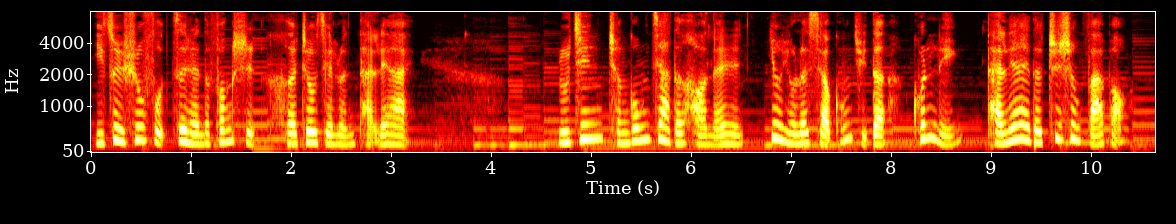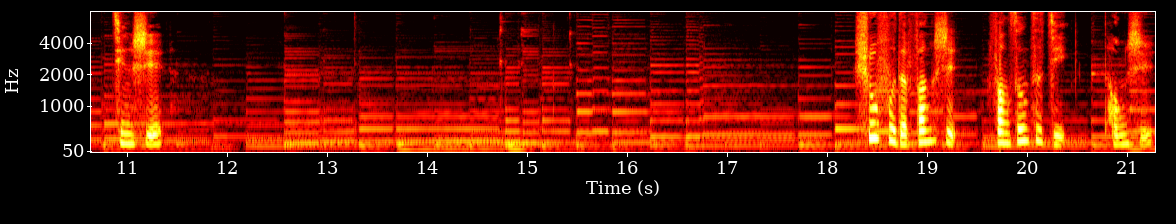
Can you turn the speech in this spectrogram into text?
以最舒服自然的方式和周杰伦谈恋爱。如今成功嫁得好男人，又有了小公举的昆凌，谈恋爱的制胜法宝，竟是舒服的方式，放松自己，同时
